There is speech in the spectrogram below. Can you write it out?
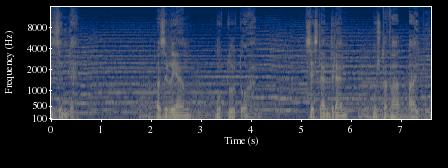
izinde. Hazırlayan Mutlu Doğan. Seslendiren Mustafa Aygün.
